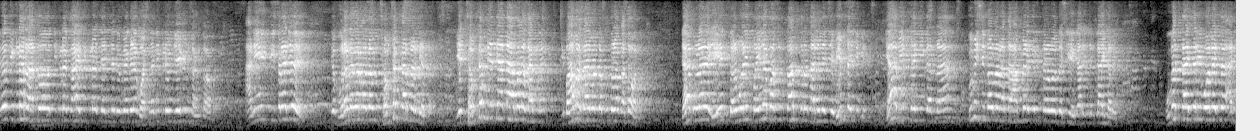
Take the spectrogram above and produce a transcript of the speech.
तो तिकडे राहतो तिकडे काय तिकडे त्यांच्या ते वेगळ्या घोषणा तिकडे म्हणजे भीम सांगतो आम्हाला. आणि तिसरा जे आहे, ते भुरानगरला जाऊन छमछम करणार नेता. हे छमछम नेते आता आम्हाला सांगणार की बाबासाहेबांचा पुतळा कसा होता. त्यामुळे हे चळवळीत पहिल्यापासून काम करत आलेले जे भीम सैनिक आहेत या भीम तुम्ही शिकवणार आता आंबेडकरी चळवळ कशी आहे? करायची काय करायचं? उगाच काहीतरी बोलायचं आणि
